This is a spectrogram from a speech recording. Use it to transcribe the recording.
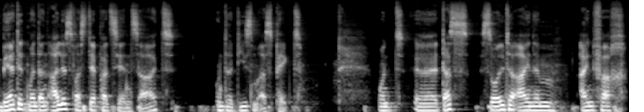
wertet man dann alles, was der Patient sagt, unter diesem Aspekt. Und äh, das sollte einem einfach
